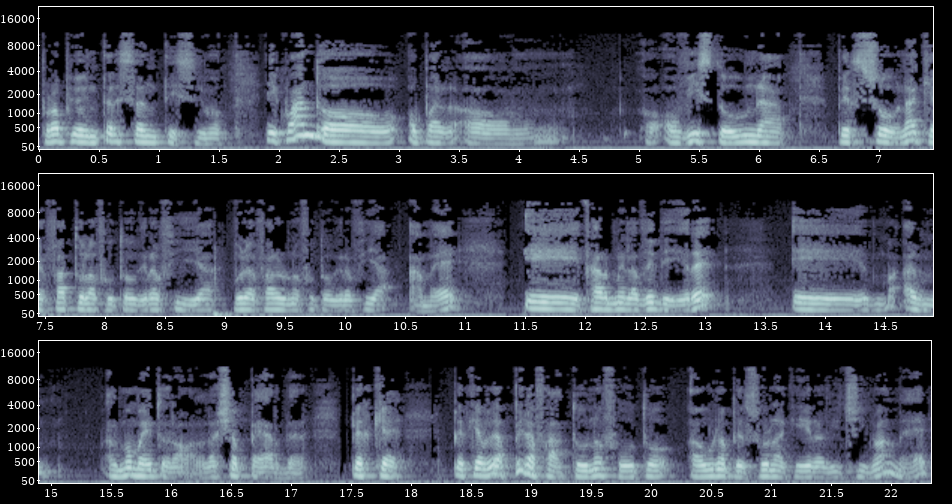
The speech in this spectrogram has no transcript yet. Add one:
proprio interessantissimo. E quando ho, ho, ho visto una persona che ha fatto la fotografia, voleva fare una fotografia a me e farmela vedere, e al, momento no, lascia perdere. Perché? Perché aveva appena fatto una foto a una persona che era vicino a me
